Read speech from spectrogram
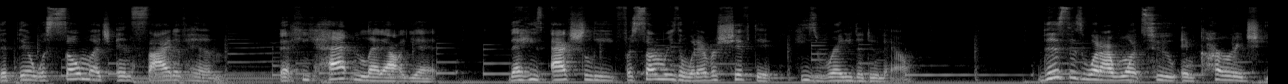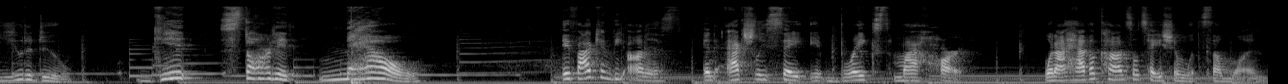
that there was so much inside of him that he hadn't let out yet that he's actually for some reason whatever shifted, he's ready to do now. This is what I want to encourage you to do. Get started now. If I can be honest and actually say it breaks my heart when I have a consultation with someone,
